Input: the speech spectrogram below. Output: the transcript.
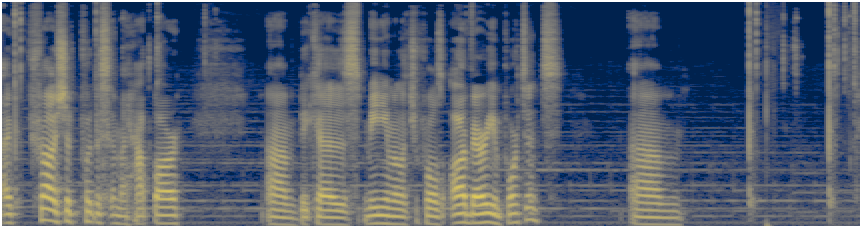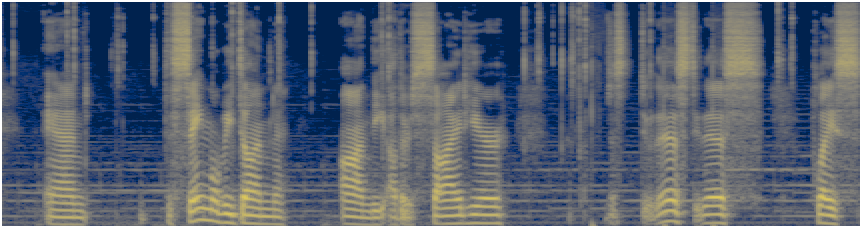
I probably should put this in my hotbar um, because medium electric poles are very important. Um, and the same will be done on the other side here. Just do this, do this. Place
